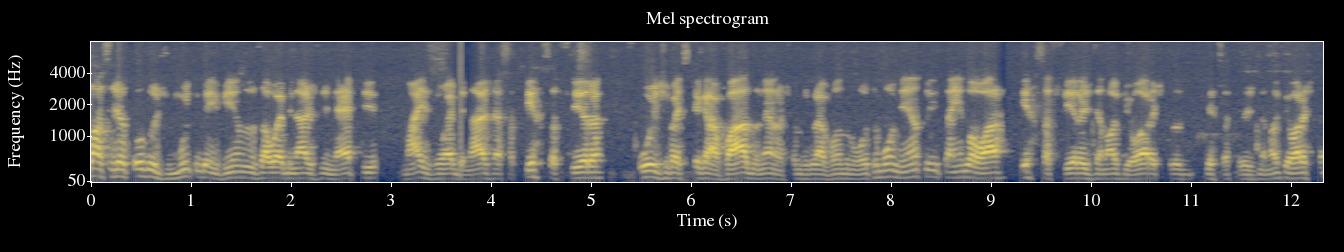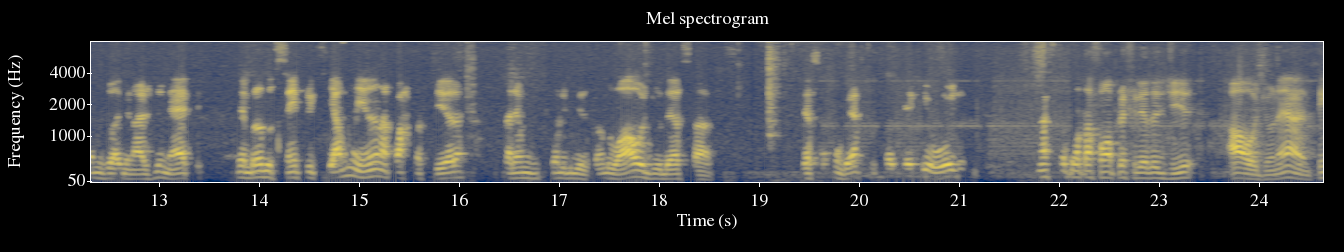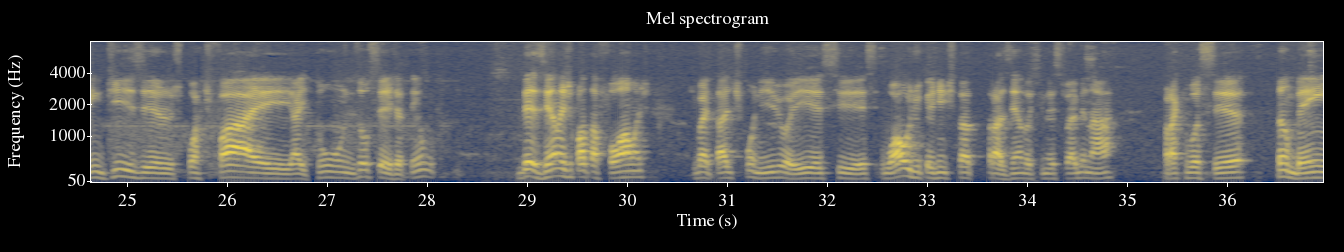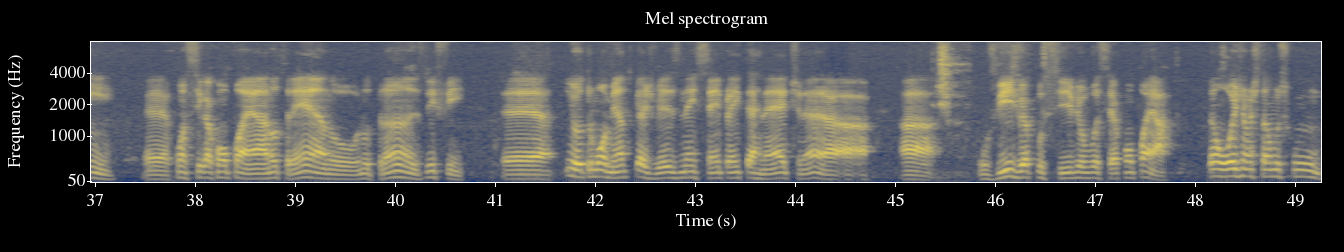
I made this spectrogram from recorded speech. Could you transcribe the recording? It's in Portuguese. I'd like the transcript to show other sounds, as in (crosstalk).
Olá, sejam todos muito bem-vindos ao webinar do INEP, mais um webinar nessa terça-feira. Hoje vai ser gravado, né? Nós estamos gravando num outro momento e está indo ao ar terça-feira às 19 horas, toda terça-feira às 19 horas, temos o webinar do INEP. Lembrando sempre que amanhã, na quarta-feira, estaremos disponibilizando o áudio dessa, dessa conversa que aqui hoje na sua plataforma preferida de áudio, né? Tem Deezer, Spotify, iTunes, ou seja, tem um, dezenas de plataformas que vai estar disponível aí esse, esse o áudio que a gente está trazendo aqui nesse webinar para que você também é, consiga acompanhar no treino, no trânsito, enfim, é, em outro momento que às vezes nem sempre a internet, né, a, a, o vídeo é possível você acompanhar. Então hoje nós estamos com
